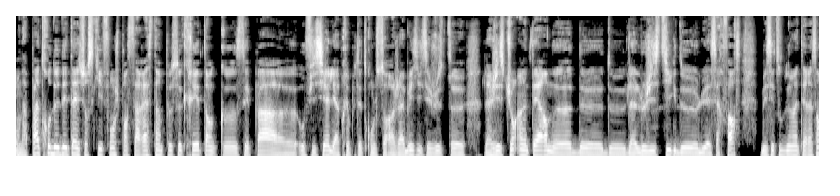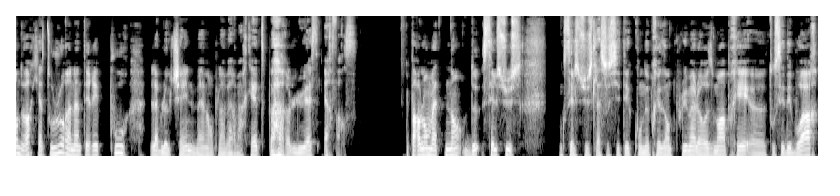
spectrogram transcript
On n'a pas trop de détails sur ce qu'ils font. Je pense que ça reste un peu secret tant que c'est pas euh, officiel. Et après, peut-être qu'on le saura jamais si c'est juste euh, la gestion interne euh, de, de, la logistique de l'US Air Force. Mais c'est tout de même intéressant de voir qu'il y a toujours un intérêt pour la blockchain, même en plein bear market, par l'US Air Force. Parlons maintenant de Celsius. Donc Celsius, la société qu'on ne présente plus malheureusement après euh, tous ces déboires.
